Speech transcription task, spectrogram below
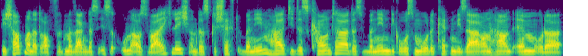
Wie schaut man da drauf? Würde man sagen, das ist unausweichlich und das Geschäft übernehmen halt die Discounter, das übernehmen die großen Modeketten wie Sarah und H&M oder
